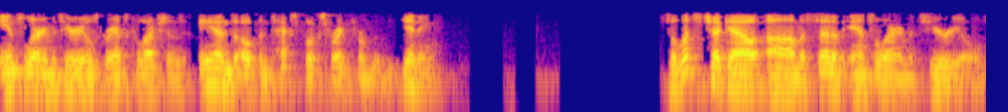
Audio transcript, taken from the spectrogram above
ancillary materials, grants collections, and open textbooks right from the beginning. So let's check out um, a set of ancillary materials.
